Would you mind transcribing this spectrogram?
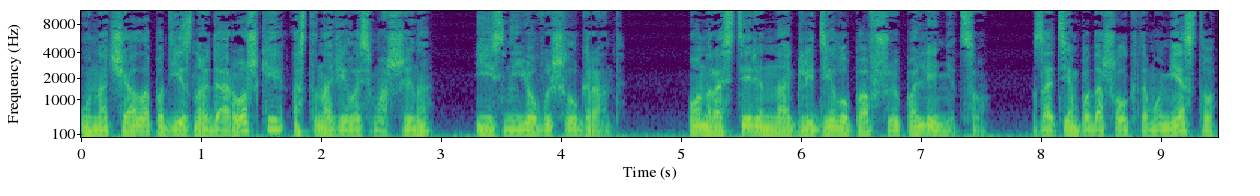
У начала подъездной дорожки остановилась машина, и из нее вышел Грант. Он растерянно оглядел упавшую поленницу, затем подошел к тому месту,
